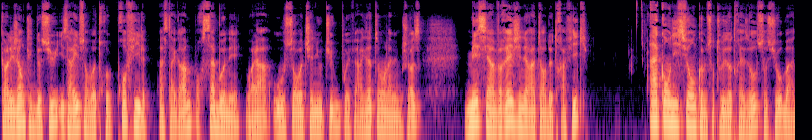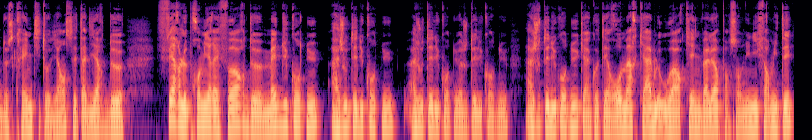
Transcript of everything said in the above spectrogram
Quand les gens cliquent dessus, ils arrivent sur votre profil Instagram pour s'abonner, voilà, ou sur votre chaîne YouTube, vous pouvez faire exactement la même chose. Mais c'est un vrai générateur de trafic, à condition, comme sur tous les autres réseaux sociaux, ben, de se créer une petite audience, c'est-à-dire de faire le premier effort de mettre du contenu, ajouter du contenu, ajouter du contenu, ajouter du contenu, ajouter du contenu qui a un côté remarquable ou alors qui a une valeur pour son uniformité.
